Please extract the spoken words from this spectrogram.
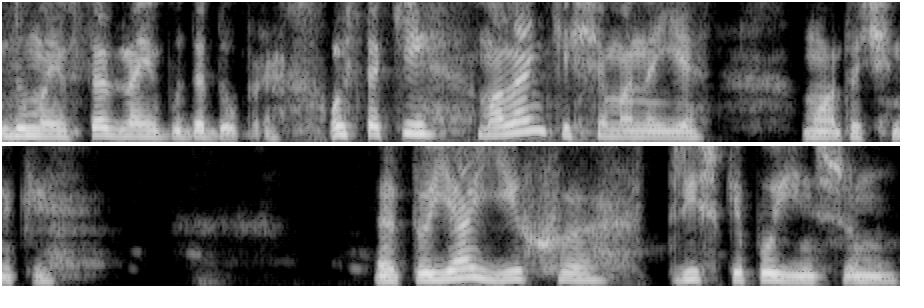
думаю, все з нею буде добре. Ось такі маленькі ще в мене є маточники, е, то я їх е, трішки по-іншому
